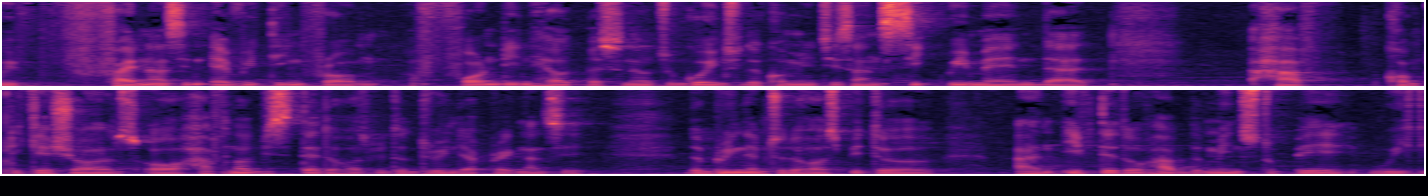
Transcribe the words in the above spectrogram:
with financing everything from funding health personnel to go into the communities and seek women that have complications or have not visited the hospital during their pregnancy. They bring them to the hospital, and if they don't have the means to pay, we,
